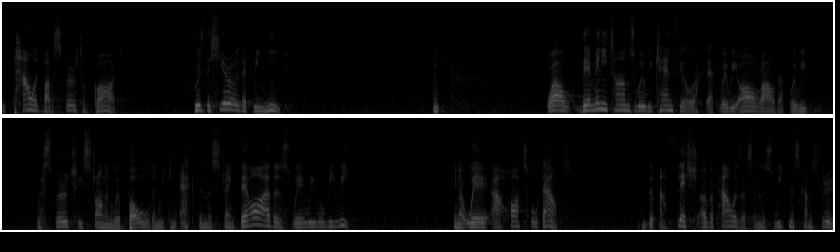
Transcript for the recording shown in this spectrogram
empowered by the Spirit of God, who is the hero that we need. And while there are many times where we can feel like that, where we are riled up, where we we're spiritually strong and we're bold and we can act in the strength. There are others where we will be weak. You know, where our hearts will doubt. The, our flesh overpowers us and this weakness comes through.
